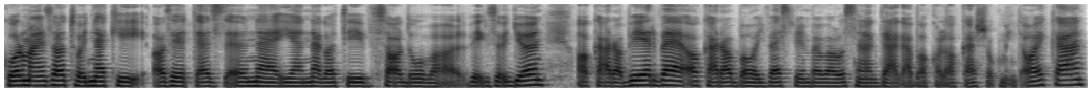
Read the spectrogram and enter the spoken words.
kormányzat, hogy neki azért ez ne ilyen negatív szaldóval végződjön, akár a bérbe, akár abba, hogy Veszprémbe valószínűleg drágábbak a lakások, mint Ajkán.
